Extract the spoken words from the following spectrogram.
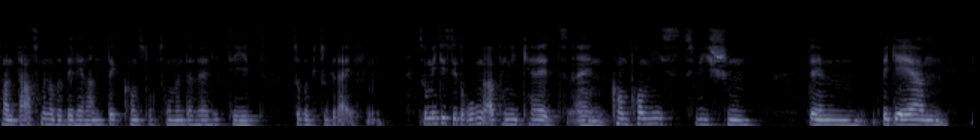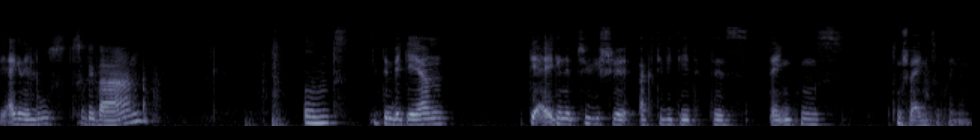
Phantasmen oder delirante Konstruktionen der Realität zurückzugreifen. Somit ist die Drogenabhängigkeit ein Kompromiss zwischen dem Begehren, die eigene Lust zu bewahren und dem Begehren, die eigene psychische Aktivität des Denkens zum Schweigen zu bringen.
